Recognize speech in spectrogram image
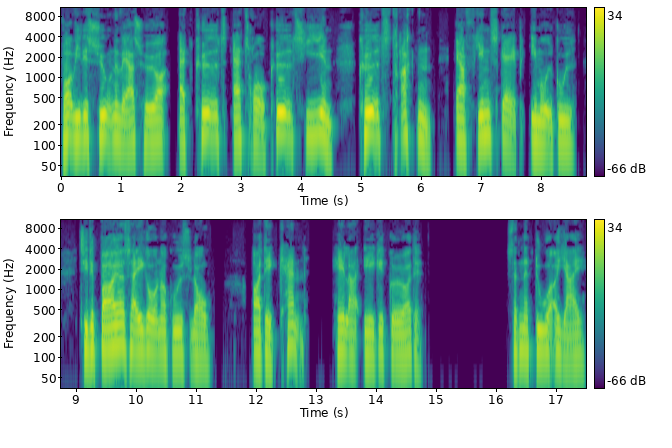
hvor vi i det syvende vers hører, at kødets atro, kødets hien, kødets trakten er fjendskab imod Gud, til det bøjer sig ikke under Guds lov, og det kan heller ikke gøre det. Sådan er du og jeg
